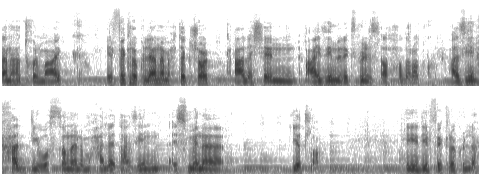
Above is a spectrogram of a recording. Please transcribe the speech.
أنا هدخل معاك. الفكرة كلها أنا محتاج shark علشان عايزين ال experience بتاعت حضراتكم. عايزين حد يوصلنا لمحلات عايزين اسمنا يطلع. هي دي الفكرة كلها.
